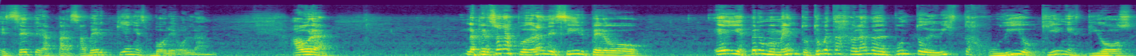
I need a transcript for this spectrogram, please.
etcétera, para saber quién es Boreolam. Ahora, las personas podrán decir, pero, hey, espera un momento, tú me estás hablando desde el punto de vista judío, ¿quién es Dios?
